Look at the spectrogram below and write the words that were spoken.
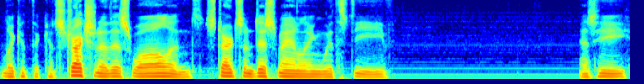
look at the construction of this wall and start some dismantling with Steve as he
